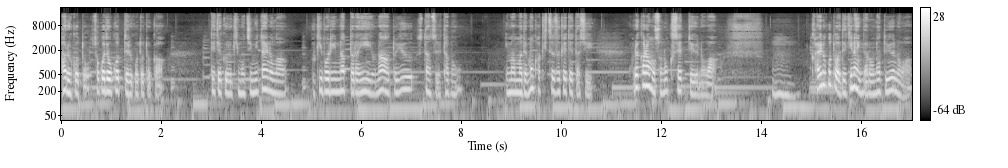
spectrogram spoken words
あることそこで起こってることとか出てくる気持ちみたいのが浮き彫りになったらいいよなというスタンスで多分今までも書き続けてたしこれからもその癖っていうのは、うん、変えることはできないんだろうなというのは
